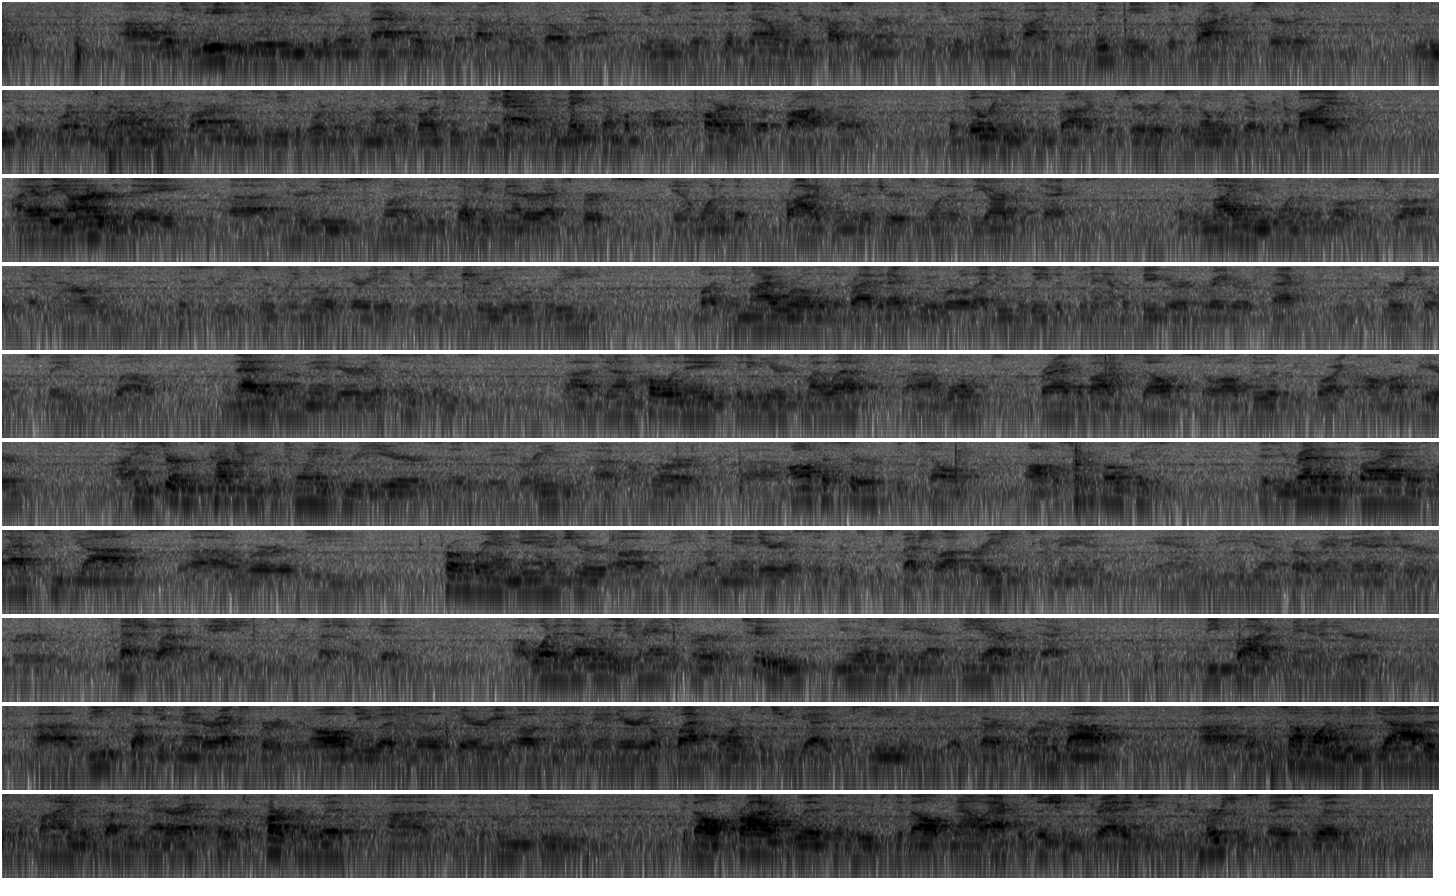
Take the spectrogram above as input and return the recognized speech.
Uh, What you need to do is you need to work backwards to the customer roadmap. You need to sit down with your customer that you have identified that you think needs this product or service. You need to work with them on the requirements, you need to work with them on their budget, you make- you need to make them a par- part of the process of building this new product or service, or no one's ever going to buy it. I have the honor today uh, to introduce one of the subject matter experts, you know, one of the product managers, one of the architects, of, in my view, one of the most disruptive technologies in history, certainly military history, as I'm sure you'll agree. But in my world, in the private equity world, I do believe it's going to have a bigger and greater effect in the commercial space as well. And that is unmanned aerial systems. Uh, John Colonnay, sitting here to my left, uh, won't brag about himself, so I'll do it before I call him up here. Uh, He served his country for 23 years as a Marine uh, Corps uh, officer, intel officer focused. As you read in his bio, his last two jobs uh, were the program manager of the Unmanned Aerial Systems for Special Operations Command and the uh, program manager for Special Applications for Special Kit. Uh, What does that really transfer to? You are looking at the architect, the product manager, uh, the subject matter expert in all the U.S. military of the unmanned aerial platforms that you guys have seen and that you guys started to learn about. Uh, So for someone whose job is to find a subject matter expert to partner with uh, and who to develop product with and who to develop now acquisition strategies in the commercial space with,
